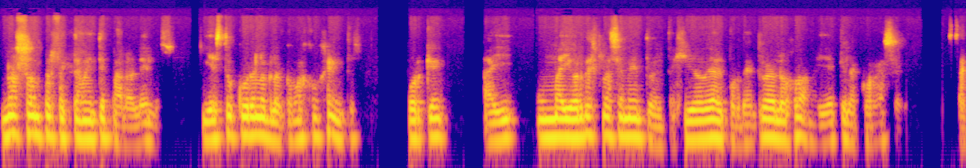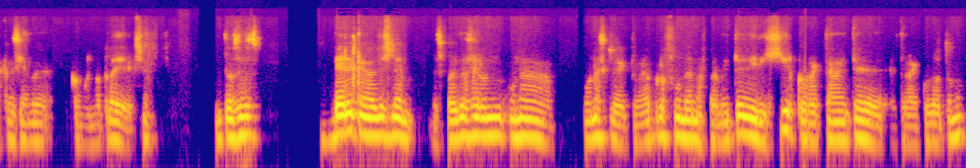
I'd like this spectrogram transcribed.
no son perfectamente paralelos. Y esto ocurre en los glaucomas congénitos porque hay un mayor desplazamiento del tejido veal por dentro del ojo a medida que la córnea se está creciendo como en otra dirección. Entonces, ver el canal de Schlemm después de hacer una, una esclerectomía profunda nos permite dirigir correctamente el, trabeculotomo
